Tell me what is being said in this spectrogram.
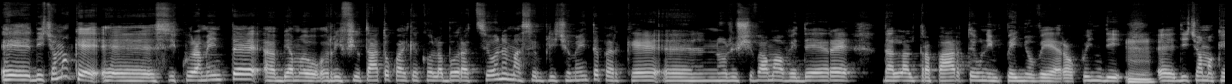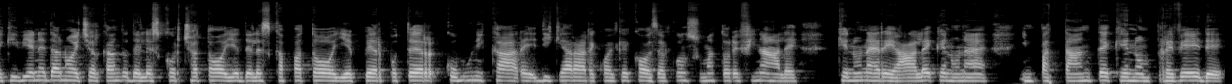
Eh, diciamo che eh, sicuramente abbiamo rifiutato qualche collaborazione, ma semplicemente perché eh, non riuscivamo a vedere dall'altra parte un impegno vero. Quindi mm. Eh, diciamo che chi viene da noi cercando delle scorciatoie, delle scappatoie per poter comunicare e dichiarare qualche cosa al consumatore finale che non è reale, che non è impattante, che non prevede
